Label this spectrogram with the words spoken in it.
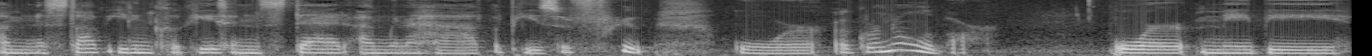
I'm to stop eating cookies and instead I'm to have a piece of fruit or a granola bar. Or maybe,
